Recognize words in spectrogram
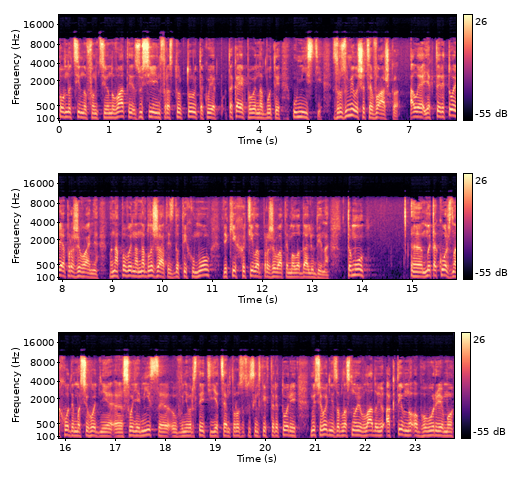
повноцінно функціонувати з усією інфраструктурою, таку як така, як повинна бути у місті. Зрозуміло, що це важко, але як територія проживання вона повинна наближатись до тих умов, в яких хотіла б проживати молода людина. Тому. Е, Ми також знаходимо сьогодні е, своє місце в університеті. Є центр розвитку сільських територій. Ми сьогодні з обласною владою активно обговорюємо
